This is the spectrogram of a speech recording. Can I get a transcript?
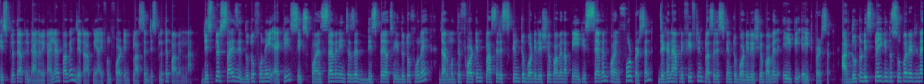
ডিসপ্লেতে আপনি ডায়নামিক আইল্যান্ড পাবেন, যেটা আপনি আইফোন ফোরটিন প্লাসের ডিসপ্লেতে পাবেন না। ডিসপ্লের সাইজ এই দুটো ফোনেই একই সিক্স পয়েন্ট সেভেন ইঞ্চেসের ডিসপ্লে আছে এই দুটো ফোনে যার মধ্যে ফোরটিন প্লাসের স্ক্রিন টু বডি রেশিও পাবেন আপনি eighty seven point four percent যেখানে আপনি ফিফটিন প্লাসের স্ক্রিন টু বডি রেশিও পাবেন এইটি এইট পার্সেন্ট আর দুটো ডিসপ্লেই কিন্তু super retina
